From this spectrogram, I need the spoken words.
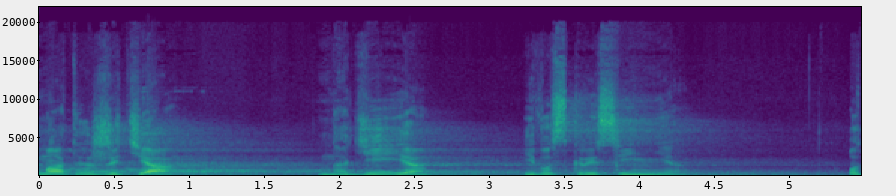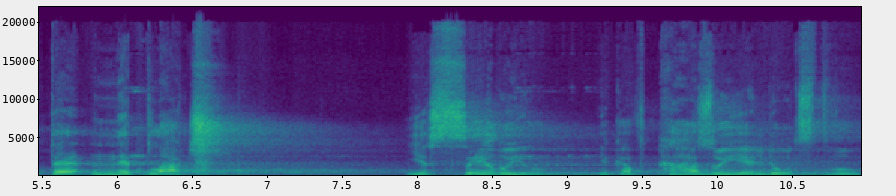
мати життя, надія і Воскресіння. Оте не плач є силою, яка вказує людству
